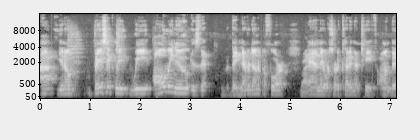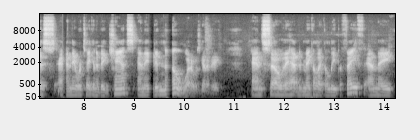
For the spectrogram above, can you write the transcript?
Uh, you know, basically, we all we knew is that they'd never done it before, Right. and they were sort of cutting their teeth on this, and they were taking a big chance, and they didn't know what it was going to be, and so they had to make a, like a leap of faith, and they,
